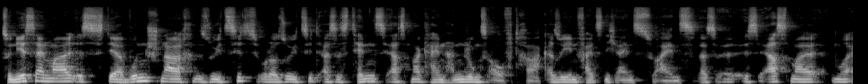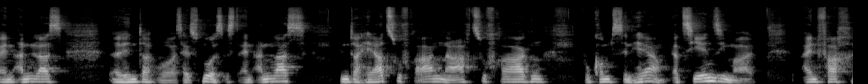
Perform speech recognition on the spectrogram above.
Zunächst einmal ist der Wunsch nach Suizid oder Suizidassistenz erstmal kein Handlungsauftrag, also jedenfalls nicht eins zu eins. Das äh, ist erstmal nur ein Anlass äh, hinter, oder was heißt nur, es ist ein Anlass, hinterher zu fragen, nachzufragen, wo kommt es denn her? Erzählen Sie mal einfach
